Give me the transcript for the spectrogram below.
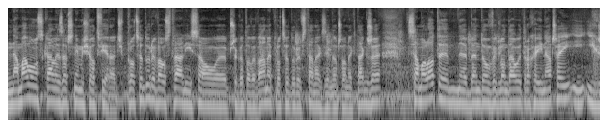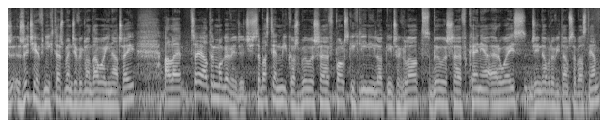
na małą skalę zaczniemy się otwierać. Procedury w Australii są e, przygotowywane, procedury w Stanach Zjednoczonych także. Samoloty e, będą wyglądały trochę inaczej i ich ży- życie w nich też będzie wyglądało inaczej, ale co ja o tym mogę wiedzieć? Sebastian Mikosz, były szef polskich linii lotniczych LOT, były szef Kenya Airways. Dzień dobry, witam Sebastian.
